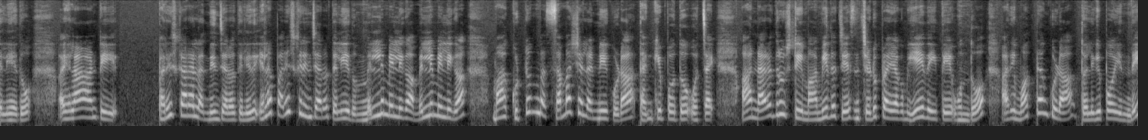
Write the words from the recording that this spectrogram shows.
తెలియదు. ఎలాంటి పరిష్కారాలు అందించారో తెలియదు. ఎలా పరిష్కరించారో తెలియదు. మెల్లిమెల్లిగా మెల్లిమెల్లిగా మా కుటుంబ సమస్యలన్నీ కూడా తగ్గిపోతూ వచ్చాయి. ఆ నరదృష్టి మా మీద చేసిన చెడు ప్రయోగం ఏదైతే ఉందో అది మొత్తం కూడా తొలగిపోయింది.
